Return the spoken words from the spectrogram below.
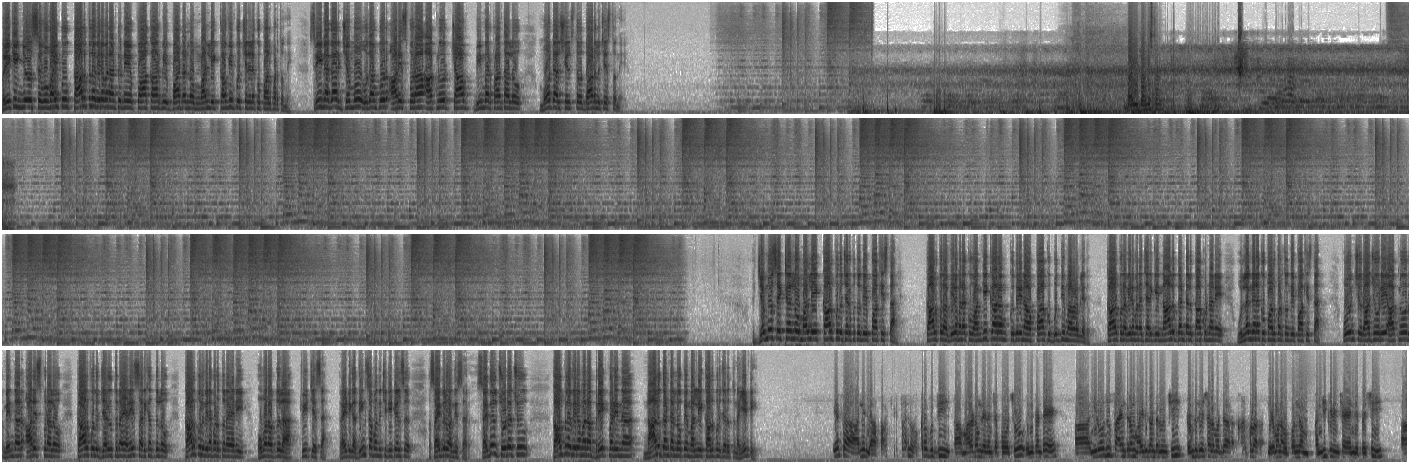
Breaking news. ఓవైపు కాల్పుల విరమణ అంటూనే పాక్ ఆర్మీ బార్డర్లో మళ్ళీ కవ్వింపు చర్యలకు పాల్పడుతుంది. శ్రీనగర్ జమ్మూ ఉదంపూర్ ఆరిస్పురా ఆక్నూర్ చాంప్ భీమర్ ప్రాంతాల్లో మోటార్ షెల్స్తో దాడులు చేస్తుంది. by Pakistan. జమ్మూ సెక్టార్లో మళ్ళీ కాల్పులు జరుపుతుంది పాకిస్తాన్. కాల్పుల విరమణకు అంగీకారం కుదిరిన పాక్ బుద్ధి మారడం లేదు. కాల్పుల విరమణ జరిగి నాలుగు గంటలు కాకుండానే ఉల్లంఘనకు పాల్పడుతుంది పాకిస్తాన్. పూంచ్ రాజౌరి ఆక్నూర్ మెందర్ ఆర్ఎస్పురాలో కాల్పులు జరుగుతున్నాయని సరిహద్దులో కాల్పులు వినబడుతున్నాయని ఉమర్ అబ్దుల్లా ట్వీట్ చేశారు. రైట్గా దీనికి సంబంధించి డీటెయిల్స్ సైదులు అందిస్తారు. సైదులు చూడొచ్చు కాల్పుల విరమణ బ్రేక్ పడిన నాలుగు గంటల లోపే మళ్ళీ కాల్పులు జరుగుతున్నాయి. ఏంటి? ఎస్ అనిల్ పాకిస్తాన్ ఒక్కర బుద్ధి uh, మారడం లేదని చెప్పవచ్చు. ఎందుకంటే ఆ, ఈ రోజు సాయంత్రం ఐదు గంటల నుంచి రెండు దేశాల మధ్య కాల్పుల విరమణ ఒప్పందం అంగీకరించాయని చెప్పేసి ఆ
